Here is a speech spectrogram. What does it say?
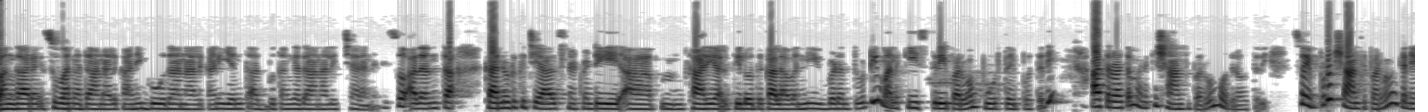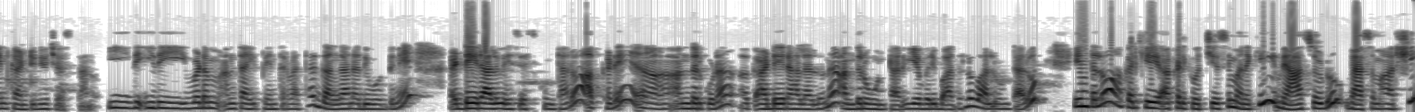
బంగారం సువర్ణ దానాలు కానీ గోదానాలు కానీ ఎంత అద్భుతంగా దానాలు ఇచ్చారనేది. సో అదంతా కర్ణుడికి చేయాల్సినటువంటి ఆ కార్యాలు తిలోదకాలు అవన్నీ ఇవ్వడంతో మనకి స్త్రీ పర్వం పూర్తయిపోతుంది. ఆ తర్వాత మనకి శాంతి పర్వం మొదలవుతుంది. సో ఇప్పుడు శాంతి పర్వం ఇంకా నేను కంటిన్యూ చేస్తాను. ఇది ఇది ఇవ్వడం అంతా అయిపోయిన తర్వాత గంగా నది ఒడ్డునే డేరాలు వేసేసుకుంటారు. అక్కడే అందరు కూడా ఆ డేరాలలోనే అందరూ ఉంటారు. ఎవరి బాధలో వాళ్ళు ఉంటారు. ఇంతలో అక్కడికి అక్కడికి వచ్చేసి మనకి వ్యాసుడు వ్యాస మహర్షి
